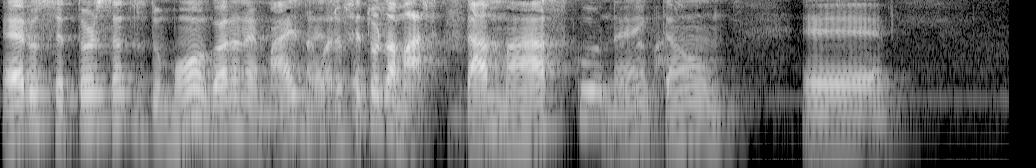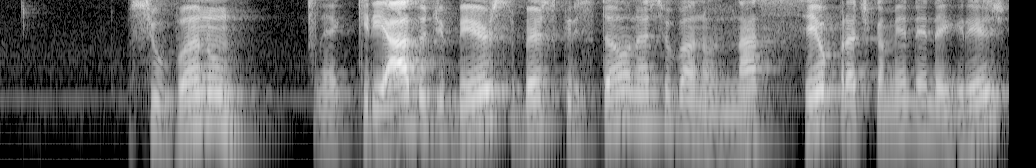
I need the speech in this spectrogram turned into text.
Era o setor Santos Dumont, agora não é mais, né? Agora é o setor Damasco. Damasco, né? Damasco. Então, é, Silvano, é, criado de berço, berço cristão, né, Silvano? Nasceu praticamente dentro da igreja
